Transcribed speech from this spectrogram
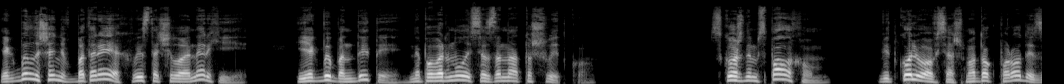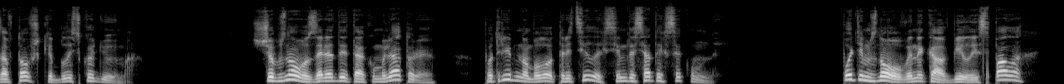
Якби лишень в батареях вистачило енергії, і якби бандити не повернулися занадто швидко. З кожним спалахом відколювався шматок породи завтовшки близько дюйма. Щоб знову зарядити акумулятори, потрібно було 3,7 секунди. Потім знову виникав білий спалах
